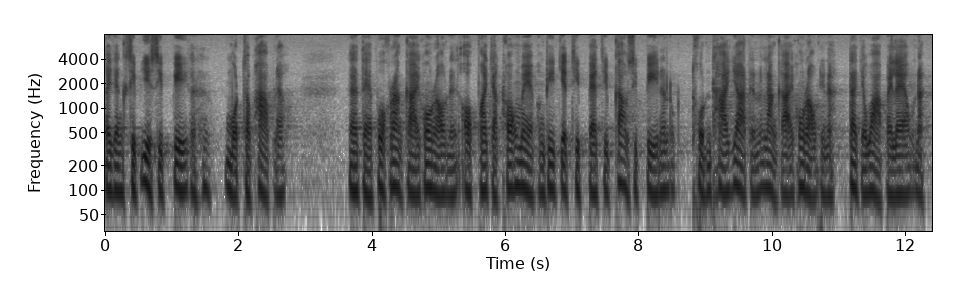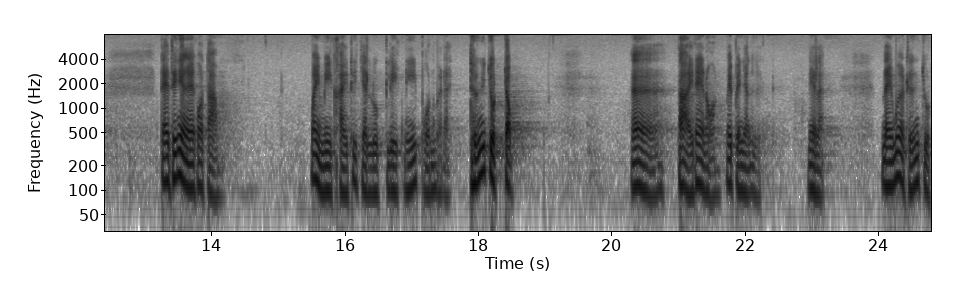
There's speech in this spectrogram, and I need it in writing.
ก็ยังสิบยี่สิบปีก็หมดสภาพแล้ว แต่พวกร่างกายของเราเนี่ยออกมาจากท้องแม่บางทีเจ็ดสิบแปดสิบเก้าสิบปีนั้นทนทายาทในร่างกายของเรานี่นะ ถ้าจะว่าไปแล้วนะแต่ถึงยังไงก็ตาม ไม่มีใครที่จะหลุดหลีกหนีพ้นไปได้ ถึงจุดจบตายแน่นอนไม่เป็นอย่างอื่นนี่แหละ ในเมื่อถึงจุด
